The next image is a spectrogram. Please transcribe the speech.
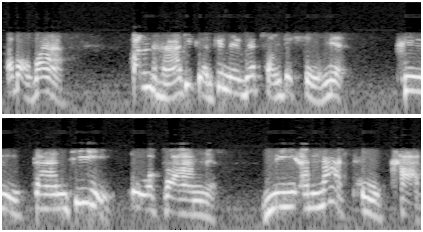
เขาบอกว่าปัญหาที่เกิดขึ้นในเว็บ 2.0 เนี่ย คือการที่ตัวกลางเนี่ย มีอำนาจผูกขาด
